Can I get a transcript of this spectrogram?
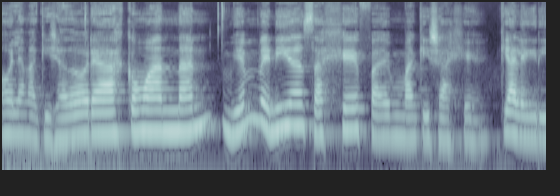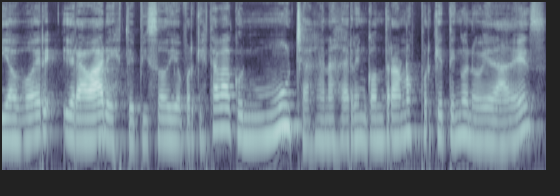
Hola maquilladoras, ¿cómo andan? Bienvenidas a Jefa en Maquillaje. Qué alegría poder grabar este episodio porque estaba con muchas ganas de reencontrarnos porque tengo novedades,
